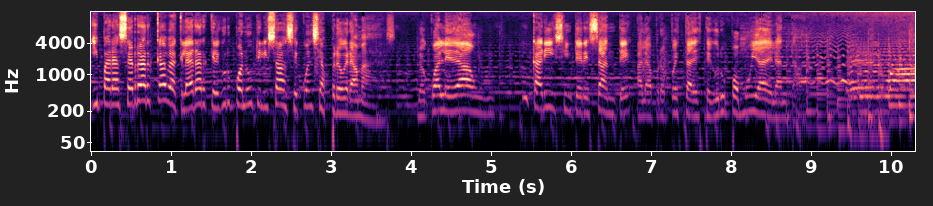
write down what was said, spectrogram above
Y para cerrar, cabe aclarar que el grupo no utilizaba secuencias programadas, lo cual le da un, un cariz interesante a la propuesta de este grupo muy adelantado.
